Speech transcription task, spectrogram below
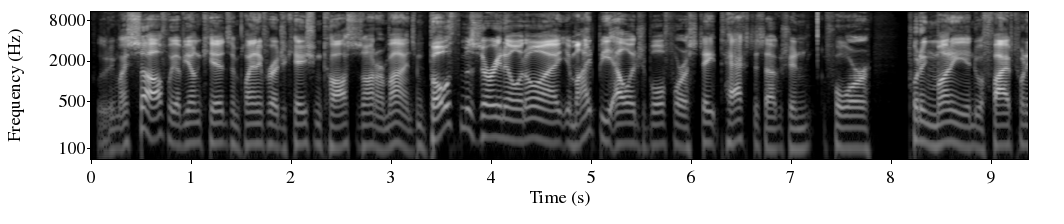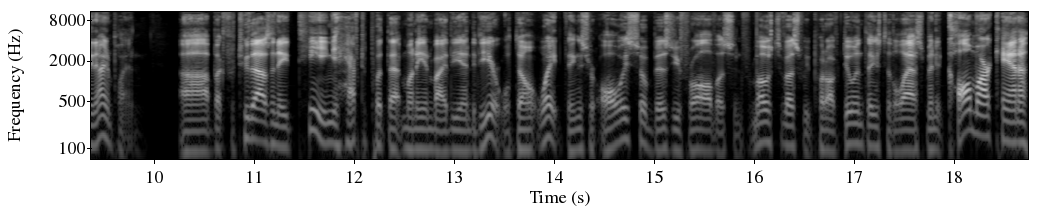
including myself, we have young kids and planning for education costs is on our minds. In both Missouri and Illinois, you might be eligible for a state tax deduction for putting money into a 529 plan. Uh, but for 2018, you have to put that money in by the end of the year. Well, don't wait. Things are always so busy for all of us. And for most of us, we put off doing things to the last minute. Call Mark Hanna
